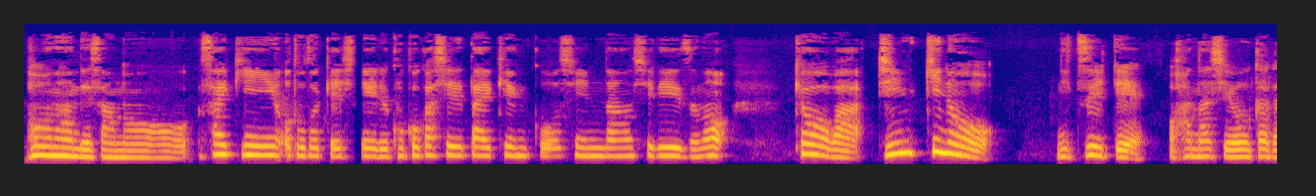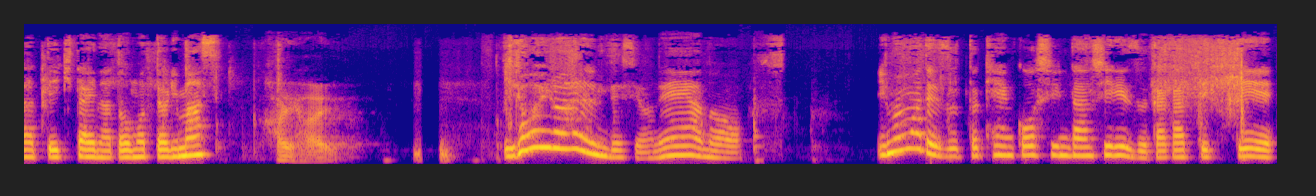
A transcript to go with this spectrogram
そうなんです。あの、最近お届けしているここが知りたい健康診断シリーズの今日は腎機能についてお話を伺っていきたいなと思っております。はいはい。いろいろあるんですよね。あの、今までずっと健康診断シリーズ伺ってきて、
